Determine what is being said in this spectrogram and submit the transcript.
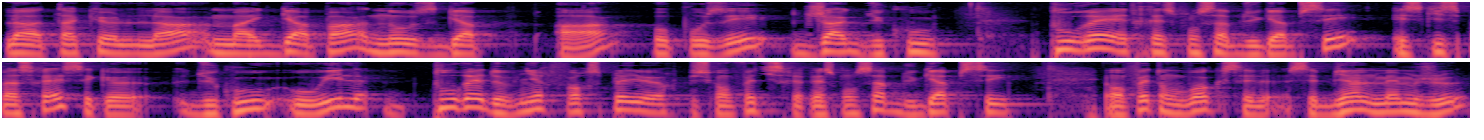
là, tackle là, Mike gap A, nose gap A, opposé, Jack, du coup, pourrait être responsable du gap C, et ce qui se passerait, c'est que, du coup, Will pourrait devenir force player, puisqu'en fait, il serait responsable du gap C. Et en fait, on voit que c'est bien le même jeu,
